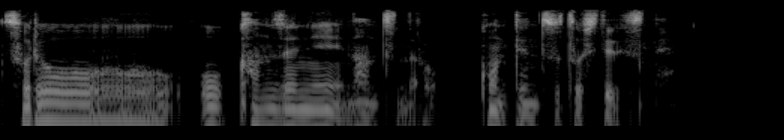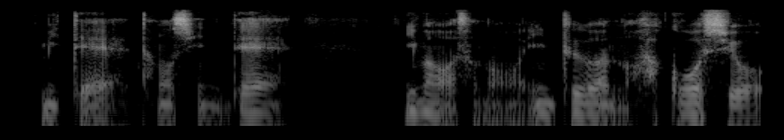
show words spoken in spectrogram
それをを完全に、なんつうんだろう、コンテンツとしてですね、見て楽しんで、今はそのイントゥワンの箱推しを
